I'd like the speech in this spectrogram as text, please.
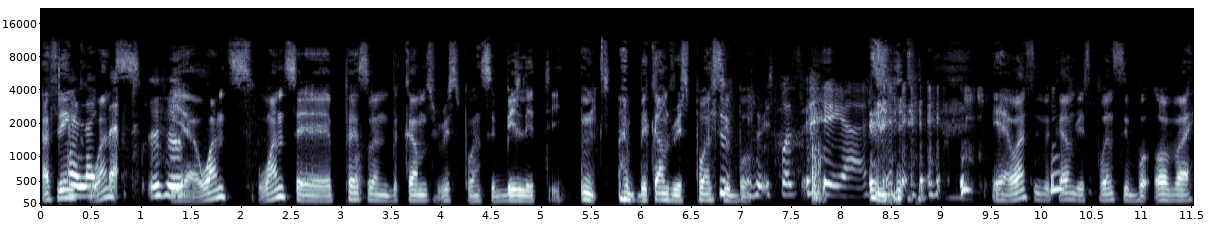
I think I like once mm-hmm. yeah, once once a person becomes responsibility becomes responsible. responsible yeah. yeah, once he becomes responsible over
